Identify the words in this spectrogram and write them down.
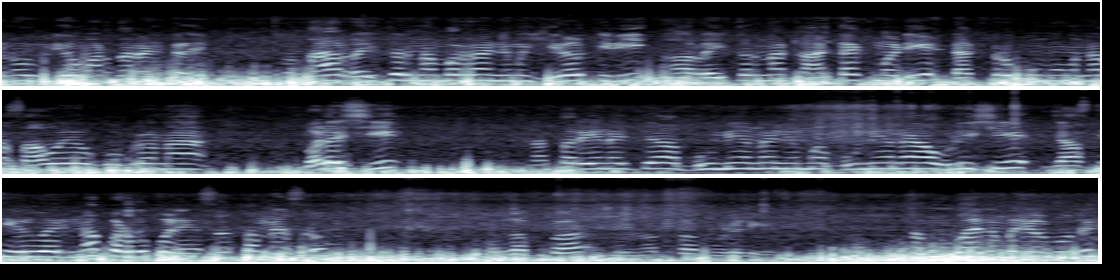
ಏನೋ ವಿಡಿಯೋ ಮಾಡ್ತಾರೆ ಅಂತೇಳಿ ಆ ರೈತರ ನಂಬರ್ನ ನಿಮಗೆ ಹೇಳ್ತೀವಿ. ಆ ರೈತರನ್ನ ಕಾಂಟ್ಯಾಕ್ಟ್ ಮಾಡಿ ಡಾಕ್ಟರ್ ಭೂಮವನ್ನು ಸಾವಯವ ಗೊಬ್ಬರನ ಬಳಸಿ ನಂತರ ಏನೈತೆ ಆ ಭೂಮಿಯನ್ನು ನಿಮ್ಮ ಭೂಮಿಯನ್ನು ಉಳಿಸಿ ಜಾಸ್ತಿ ಇಳುವರಿನ ಪಡೆದುಕೊಳ್ಳಿ. ಸರ್ ತಮ್ಮ ಹೆಸರು? ಭೀಮಪ್ಪ ಮೂಡಲಿಗೆ. ತಮ್ಮ ಮೊಬೈಲ್ ನಂಬರ್ ಹೇಳ್ಬೋದು ರೀ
